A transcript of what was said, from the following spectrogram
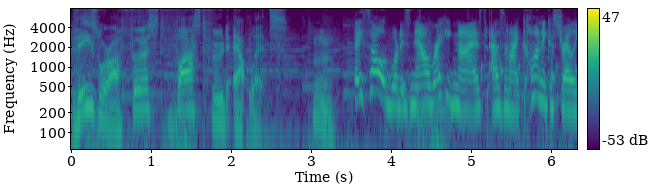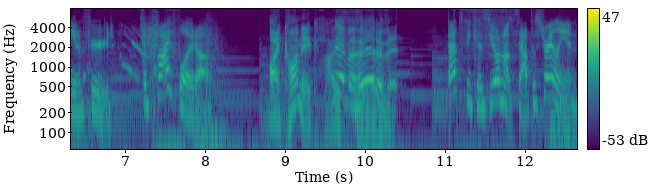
These were our first fast food outlets. Hmm. They sold what is now recognised as an iconic Australian food, the pie floater. Iconic? Pie Never heard of it. That's because you're not South Australian.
